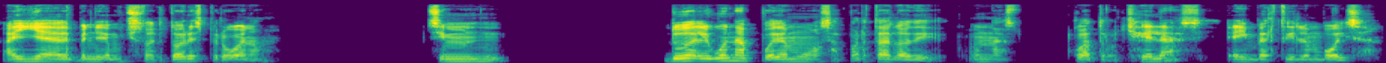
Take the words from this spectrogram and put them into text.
Ahí ya depende de muchos factores, pero bueno, sin duda alguna podemos apartarlo de unas cuatro chelas e invertirlo en bolsa.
